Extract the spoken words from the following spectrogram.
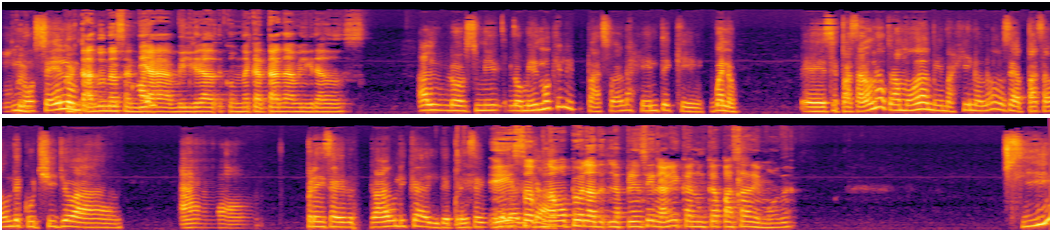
no sé, lo cortando una sandía mil grados, con una katana a mil grados. A los, lo mismo que le pasó a la gente que, bueno, eh, se pasaron a otra moda, me imagino, ¿no? O sea, pasaron de cuchillo a, a prensa hidráulica y de prensa hidráulica. Eso, no, pero la, la, prensa hidráulica nunca pasa de moda. ¿Sí?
